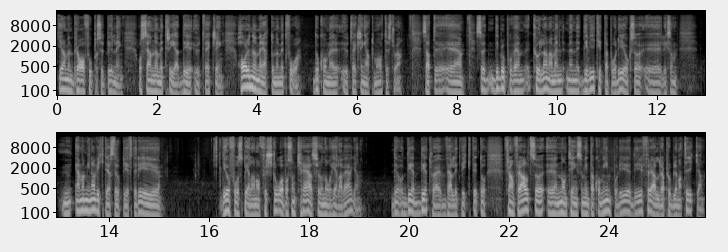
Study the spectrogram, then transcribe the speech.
Ge dem en bra fotbollsutbildning. Och sen nummer tre, det är utveckling. Har du nummer ett och nummer två, då kommer utveckling automatiskt tror jag. Så, att, eh, så det beror på vem kullarna men, men det vi tittar på det är också eh, liksom, en av mina viktigaste uppgifter det är ju det är att få spelarna att förstå vad som krävs för att nå hela vägen. Det, och det, det tror jag är väldigt viktigt och framförallt så eh, någonting som vi inte har kommit in på det är, det är föräldraproblematiken.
